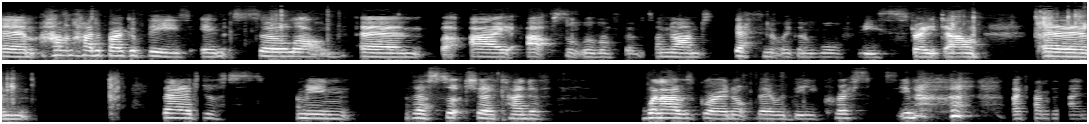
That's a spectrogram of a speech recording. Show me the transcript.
Um, I haven't had a bag of these in so long, um, but I absolutely love them. So now I'm definitely going to wolf these straight down. Um, they're just, I mean, they're such a kind of. When I was growing up, they were the crisps, you know, like I'm a 90s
